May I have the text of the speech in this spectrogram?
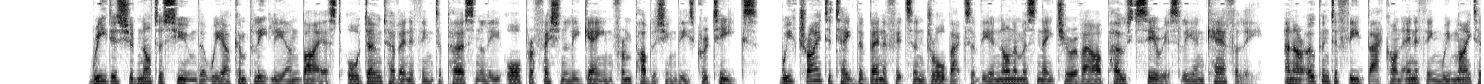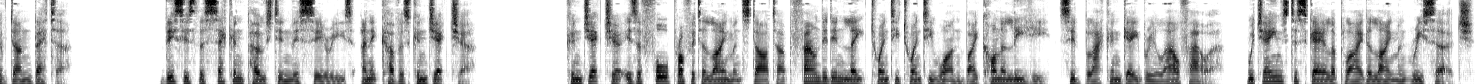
Readers should not assume that we are completely unbiased or don't have anything to personally or professionally gain from publishing these critiques. We've tried to take the benefits and drawbacks of the anonymous nature of our post seriously and carefully, and are open to feedback on anything we might have done better. This is the second post in this series and it covers conjecture. Conjecture is a for profit alignment startup founded in late 2021 by Connor Leahy, Sid Black, and Gabriel Alfour, which aims to scale applied alignment research.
